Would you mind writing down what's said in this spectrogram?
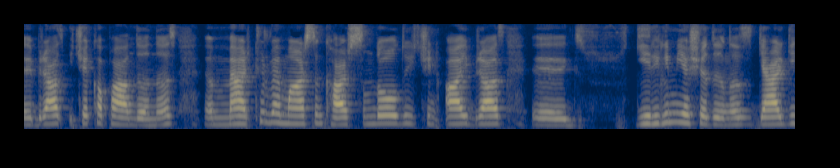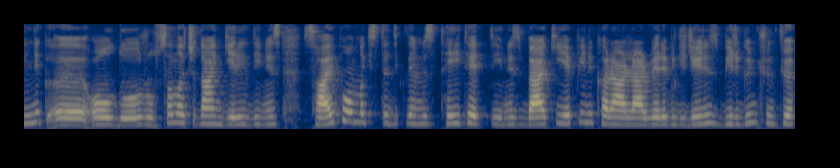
e, biraz içe kapandığınız e, Merkür ve Mars'ın karşısında olduğu için ay biraz gerilim yaşadığınız, gerginlik e, olduğu, ruhsal açıdan gerildiğiniz, sahip olmak istediklerinizi teyit ettiğiniz, belki yepyeni kararlar verebileceğiniz bir gün. Çünkü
